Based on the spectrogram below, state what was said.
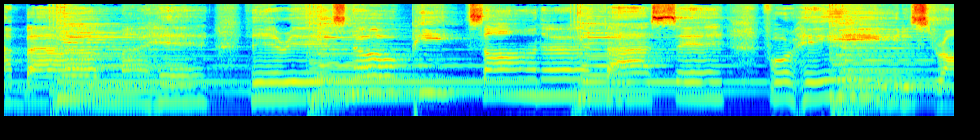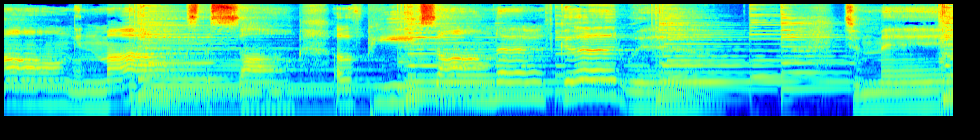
I bow my head, there is no peace on earth, I said, for hate is strong and mocks the song of peace on earth, goodwill to men.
